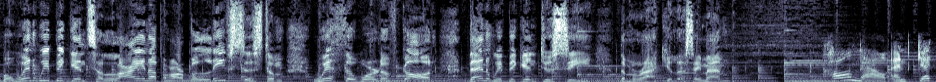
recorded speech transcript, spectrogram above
But when we begin to line up our belief system with the Word of God, then we begin to see the miraculous. Amen? Call now and get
